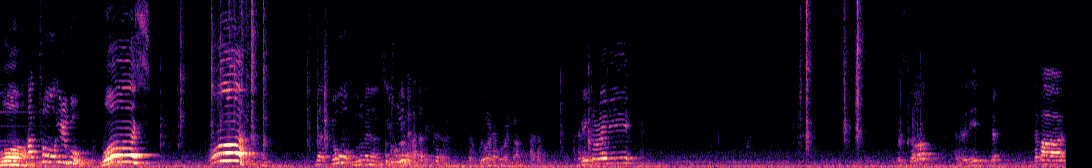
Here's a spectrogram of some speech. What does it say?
와. 4초 19 와 씨. 와. 자, 요거 총력에 누르면 갖다 대주셔야. 야, 구령을 잘 모르니까 알아서. Make ready. 벌써. Are you ready? Yes Stand by.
